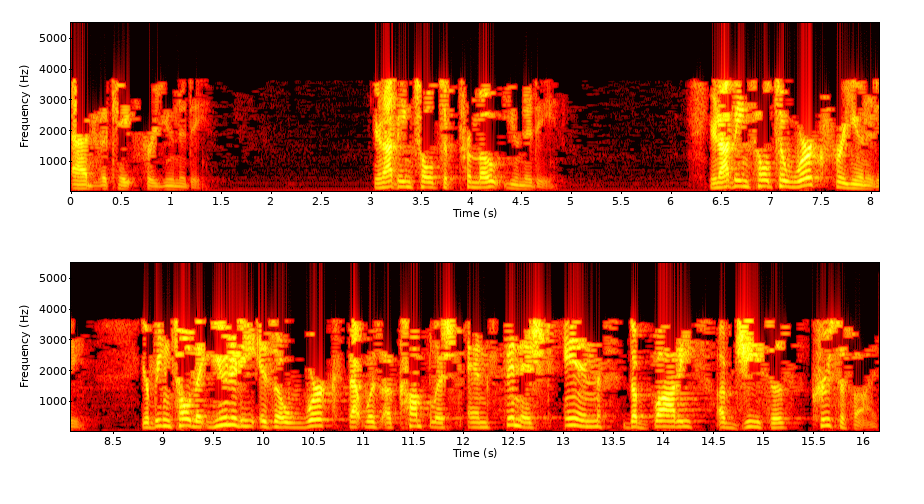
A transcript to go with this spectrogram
advocate for unity. You're not being told to promote unity. You're not being told to work for unity. You're being told that unity is a work that was accomplished and finished in the body of Jesus crucified.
